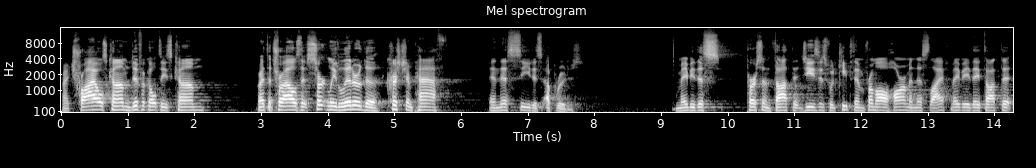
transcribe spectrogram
Right? Trials come, difficulties come, right? The trials that certainly litter the Christian path, and this seed is uprooted. Maybe this person thought that Jesus would keep them from all harm in this life. Maybe they thought that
